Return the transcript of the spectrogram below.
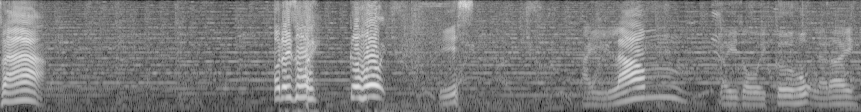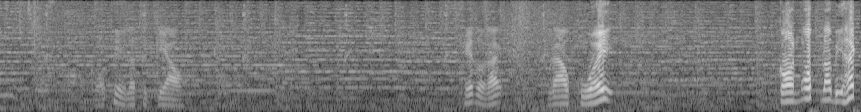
Ra Ở đây rồi, Cơ hội. Yes. Hay lắm. Đây rồi, cơ hội là đây. Có thể là từ kèo. Hết rồi đấy. Rao cuối. Con ốc đã bị hack.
